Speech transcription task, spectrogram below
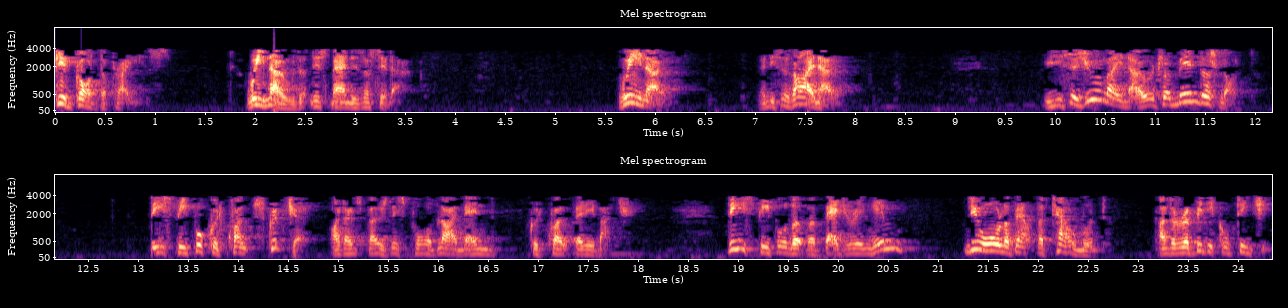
give God the praise. We know that this man is a sinner. We know. And he says, I know. He says, you may know a tremendous lot. These people could quote scripture. I don't suppose this poor blind man could quote very much. These people that were badgering him knew all about the Talmud and the rabbinical teaching.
